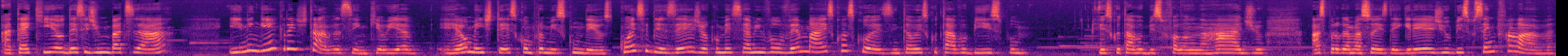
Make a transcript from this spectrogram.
Até que eu decidi me batizar e ninguém acreditava assim que eu ia realmente ter esse compromisso com Deus. Com esse desejo, eu comecei a me envolver mais com as coisas. Então eu escutava o bispo, eu escutava o bispo falando na rádio, as programações da igreja, e o bispo sempre falava:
